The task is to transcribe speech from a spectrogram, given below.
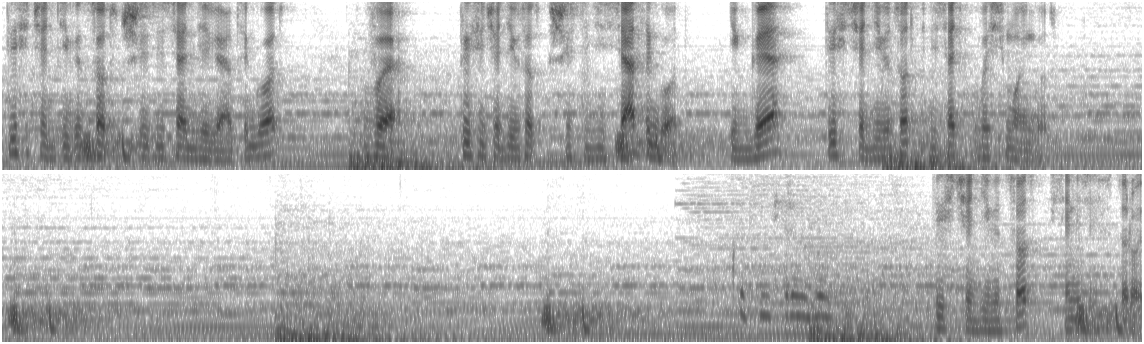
1969 год. В. 1960 год. И Г. 1958 год. Какой там первый был? 1972.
